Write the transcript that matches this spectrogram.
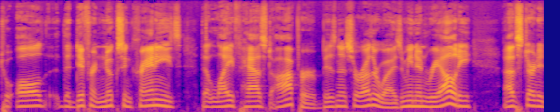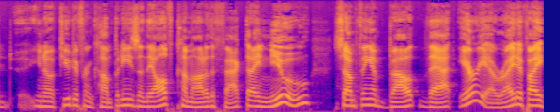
to all the different nooks and crannies that life has to offer, business or otherwise. I mean, in reality, I've started, you know, a few different companies and they all come out of the fact that I knew something about that area, right? If I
